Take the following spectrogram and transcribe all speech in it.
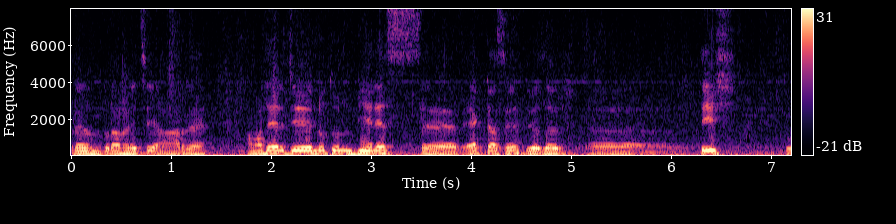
প্রেরণ করা হয়েছে। আর আমাদের যে নতুন বিএনএস অ্যাক্ট আছে দু হাজার তেইশ তো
